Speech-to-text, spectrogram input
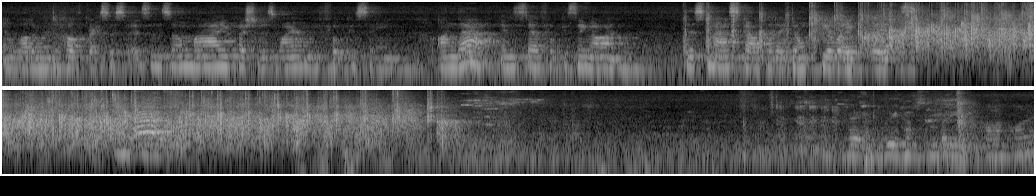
and a lot of mental health crises. And so my question is, why aren't we focusing on that instead of focusing on this mascot that I don't feel like is Okay, do we have somebody online?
